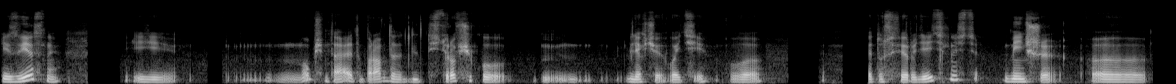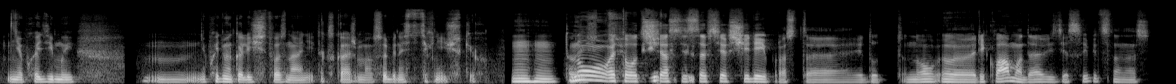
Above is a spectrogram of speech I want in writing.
известны. И, в общем-то, это правда. Для тестировщику легче войти в эту сферу деятельности, меньше э, необходимый, необходимое количество знаний, так скажем, особенностей технических. То Ну, есть, это вот сейчас принципе- изо всех щелей просто идут но, э, реклама, да, везде сыпется на нас.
